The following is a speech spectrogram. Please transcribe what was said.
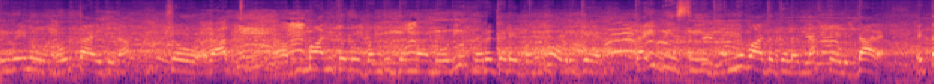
ನೀವೇನು ನೋಡ್ತಾ ಇದ್ದೀರಾ? ಸೊ ರಾತ್ರಿ ಅಭಿಮಾನಿಗಳು ಬಂದಿದ್ದನ್ನ ನೋಡಿ ಹೊರಗಡೆ ಬಂದು ಅವರಿಗೆ ಕೈ ಬೀಸಿ ಧನ್ಯವಾದಗಳನ್ನ ಹೇಳಿದ್ದಾರೆ. ಇತ್ತ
